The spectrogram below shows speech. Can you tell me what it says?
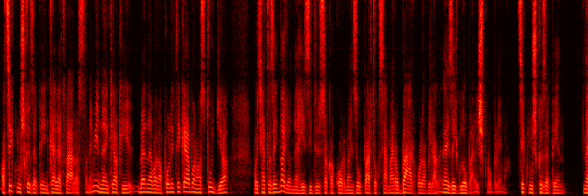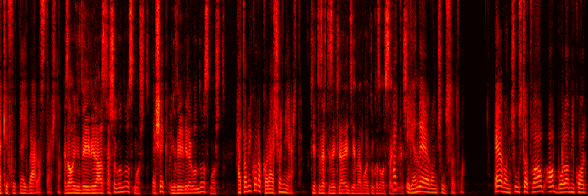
a ciklus közepén kellett választani. Mindenki, aki benne van a politikában, az tudja, hogy hát ez egy nagyon nehéz időszak a kormányzó pártok számára bárhol a világon. Ez egy globális probléma. Ciklus közepén nekifutni egy választásnak. Ez a jövő évi választásra gondolsz most? Tessék? A jövő évire gondolsz most? Hát amikor a karácsony nyert. 2019 egy éve voltunk az országgyűlés hát igen, után. de el van csúsztatva. El van csúsztatva abból, amikor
